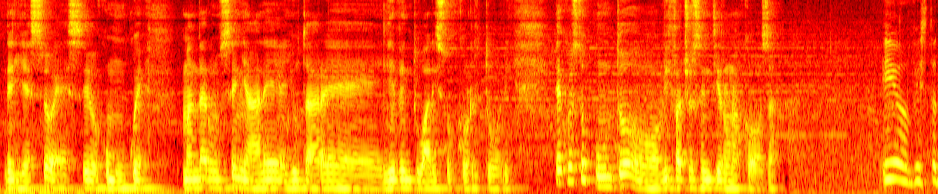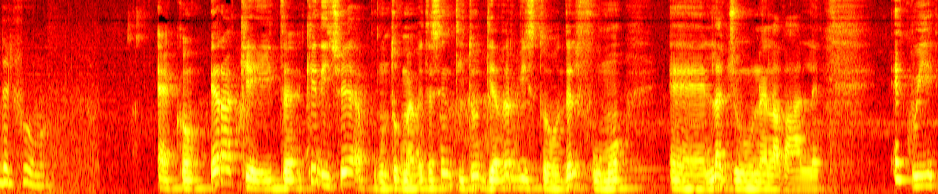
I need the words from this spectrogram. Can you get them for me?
degli SOS o comunque mandare un segnale e aiutare gli eventuali soccorritori. E a questo punto vi faccio sentire una cosa. Io ho visto del fumo. Ecco, era Kate che dice appunto, come avete sentito, di aver visto del fumo eh, laggiù nella valle. E qui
